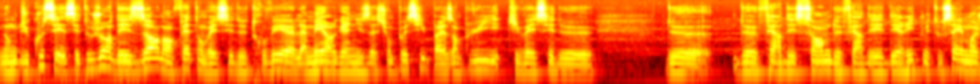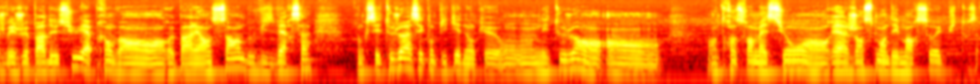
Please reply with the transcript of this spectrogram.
Donc du coup c'est c'est toujours des ordres en fait, on va essayer de trouver euh, la meilleure organisation possible. Par exemple lui qui va essayer de, de, de faire des samples, de faire des, des rythmes et tout ça, et moi je vais jouer par-dessus et après on va en reparler ensemble ou vice-versa. Donc c'est toujours assez compliqué, donc euh, on, on est toujours en, en, en transformation, en réagencement des morceaux et puis tout ça.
